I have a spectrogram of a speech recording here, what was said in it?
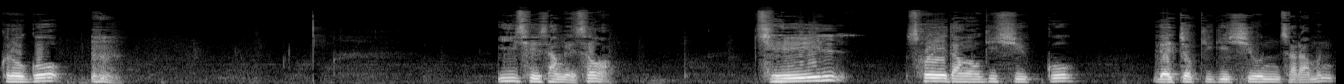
그리고 이 세상에서 제일 소외당하기 쉽고 내쫓기기 쉬운 사람은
